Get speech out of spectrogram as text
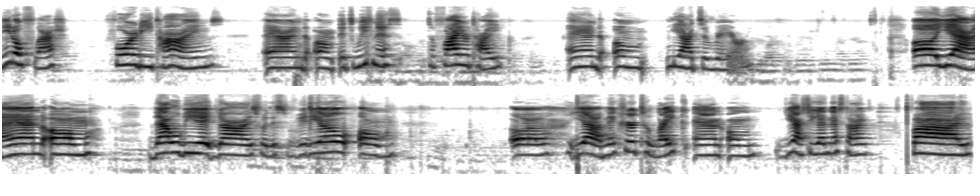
needle flash 40 times, and um, its weakness to fire type, and um, yeah, it's a rare. Uh, yeah, and um, that will be it guys for this video. Um uh yeah make sure to like and um yeah see you guys next time. Bye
